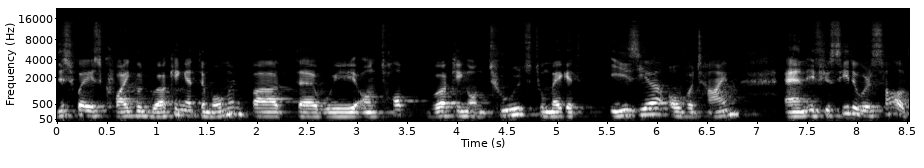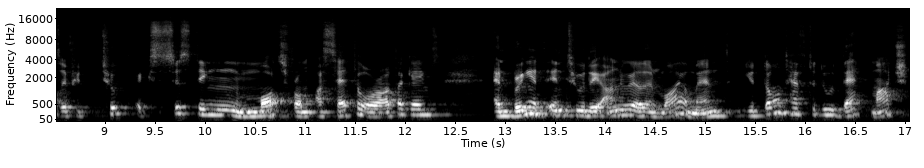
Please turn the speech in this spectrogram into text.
this way is quite good working at the moment. But uh, we on top working on tools to make it easier over time. And if you see the results, if you took existing mods from Assetto or other games, and bring it into the Unreal environment, you don't have to do that much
